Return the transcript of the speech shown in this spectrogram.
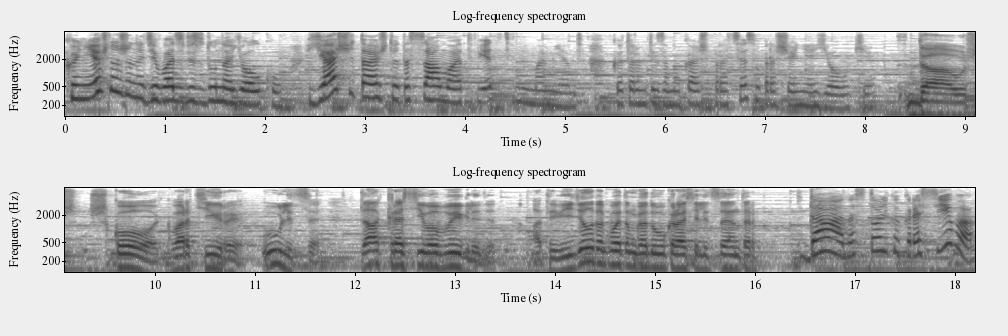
Конечно же, надевать звезду на елку. Я считаю, что это самый ответственный момент, которым ты замыкаешь процесс украшения елки. Да уж, школа, квартиры, улицы так красиво выглядят. А ты видела, как в этом году украсили центр? Да, настолько красиво,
